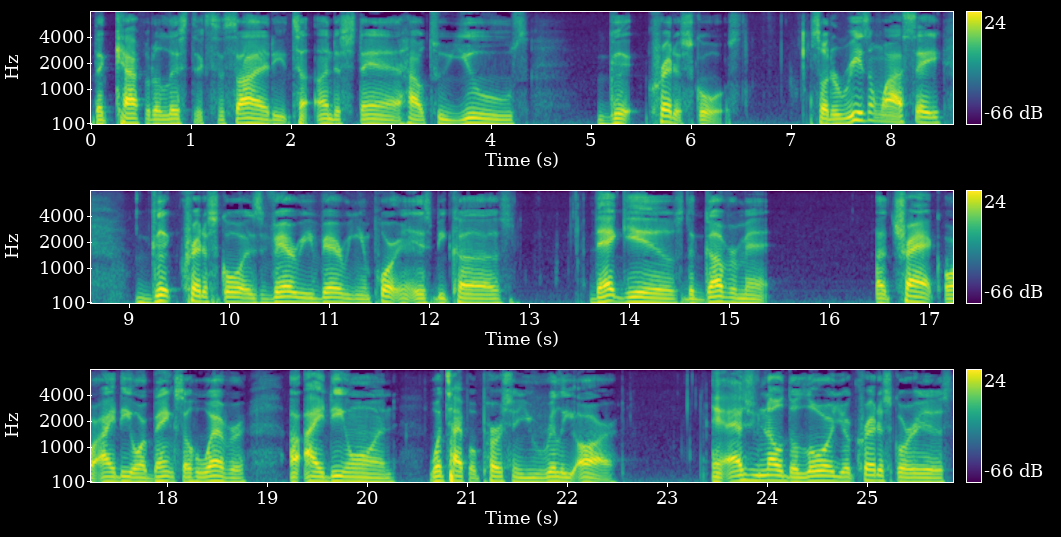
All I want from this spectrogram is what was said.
the capitalistic society to understand how to use good credit scores. So the reason why I say good credit score is very very important is because that gives the government a track or ID or banks or whoever a ID on what type of person you really are. And as you know, the lower your credit score is,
